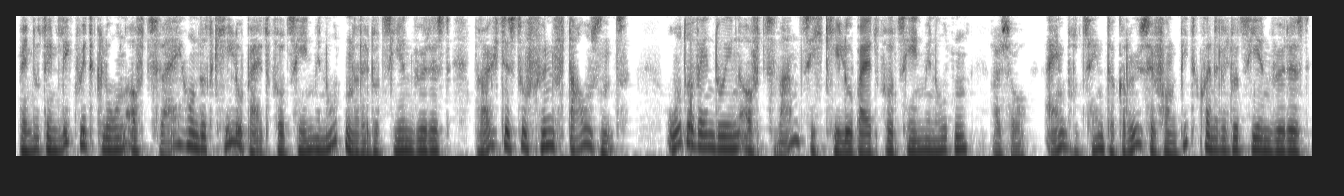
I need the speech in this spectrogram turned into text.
Wenn du den Liquid-Klon auf 200 Kilobyte pro 10 Minuten reduzieren würdest, bräuchtest du 5000. Oder wenn du ihn auf 20 Kilobyte pro 10 Minuten, also 1% der Größe von Bitcoin reduzieren würdest,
